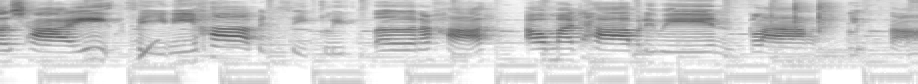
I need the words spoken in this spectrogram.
จะใช้สีนี้ค่ะเป็นสีกลิตเตอร์นะคะ เอามาทาบริเวณกลางเปลือกตา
